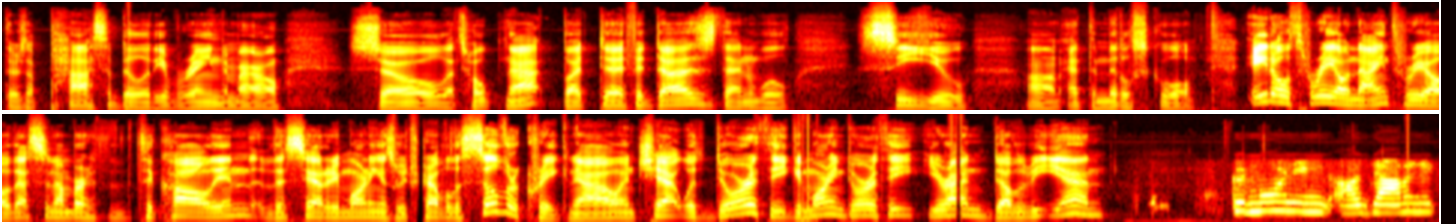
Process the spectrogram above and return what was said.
there's a possibility of rain tomorrow. So let's hope not. But uh, if it does, then we'll see you um, at the middle school. 8030930, that's the number to call in this Saturday morning as we travel to Silver Creek now and chat with Dorothy. Good morning, Dorothy. You're on WBEN. Good morning, uh, Dominic.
